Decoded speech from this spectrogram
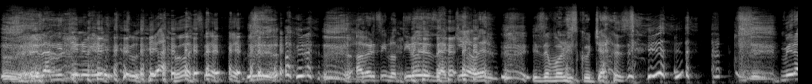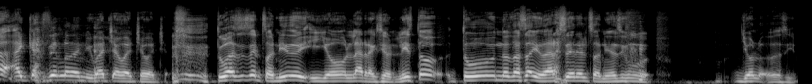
El Dani tiene bien estudiado ese. A ver si lo tiro desde aquí, a ver. Y se pone a escuchar así. Mira, hay que hacerlo, Dani. Guacha, guacha, guacha. Tú haces el sonido y yo la reacción. ¿Listo? Tú nos vas a ayudar a hacer el sonido así como. Yo lo. Así.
